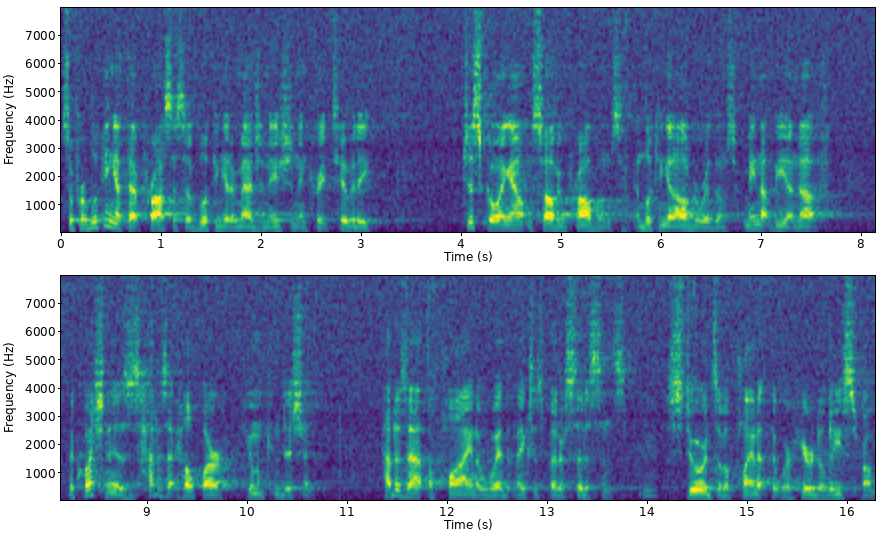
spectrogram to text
So if we're looking at that process of looking at imagination and creativity, just going out and solving problems and looking at algorithms may not be enough. The question is, is how does that help our human condition? How does that apply in a way that makes us better citizens, mm. stewards of a planet that we're here to lease from?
